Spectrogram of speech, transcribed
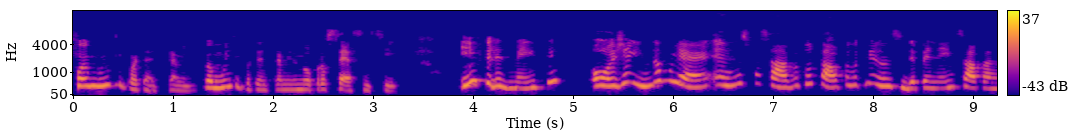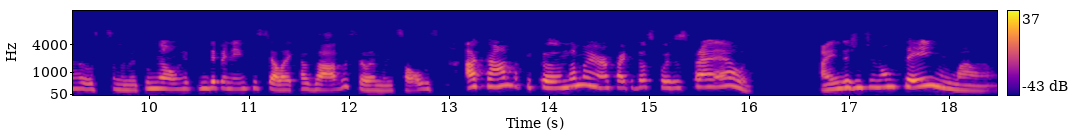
foi muito importante para mim. Foi muito importante para mim no meu processo em si. Infelizmente, hoje ainda a mulher é responsável total pela criança, independente se ela está em relacionamento ou não, independente se ela é casada, se ela é mãe solos, acaba ficando a maior parte das coisas para ela. Ainda a gente não tem uma,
